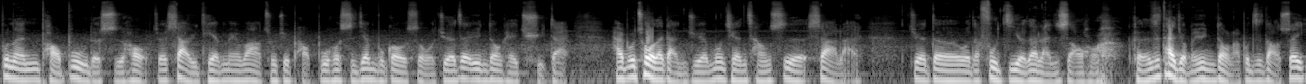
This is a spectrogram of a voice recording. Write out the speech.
不能跑步的时候，就下雨天没有办法出去跑步或时间不够的时候，我觉得这个运动可以取代，还不错的感觉。目前尝试下来。觉得我的腹肌有在燃烧哈，可能是太久没运动了，不知道，所以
